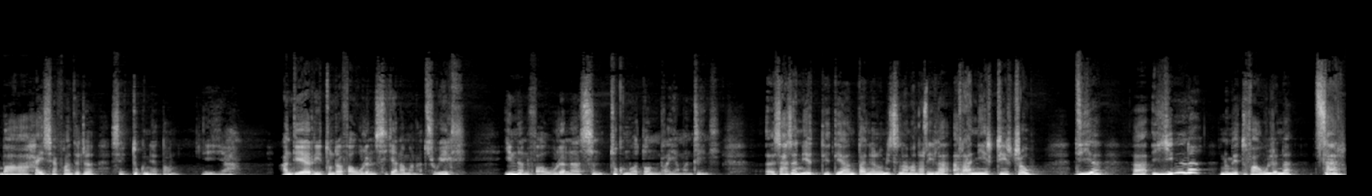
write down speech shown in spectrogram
mba hahay sy hafantatra izay tokony ataony. Ia. Andeha ry hitondra vahaolana isika namana Joely. Inona ny vahaolana sy ny tokony ho ataon'ny ray aman-dreny? Za zany eto de te hanontany anao mihitsy namana Rila raha ny eritreritrao dia inona no mety vahaolana tsara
